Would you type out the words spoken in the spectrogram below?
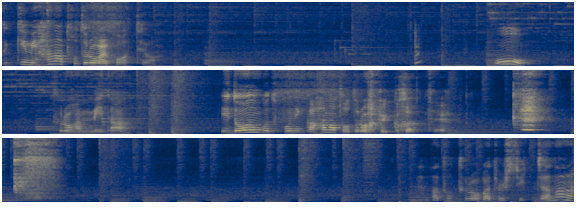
느낌이 하나 더 들어갈 것 같아요. 오, 들어갑니다. 이 넣는 것도 보니까 하나 더 들어갈 것 같아요. 하나 더 들어가 줄 수 있잖아.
